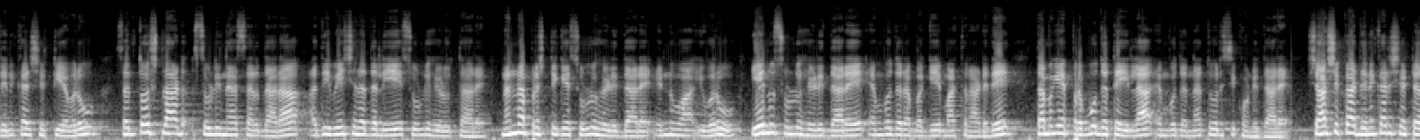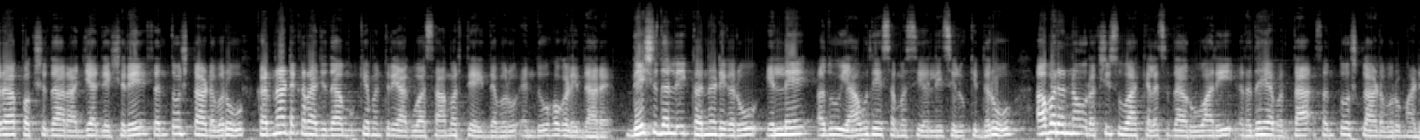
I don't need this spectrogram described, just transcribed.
ದಿನಕರ್ ಶೆಟ್ಟಿಯವರು, ಸಂತೋಷ್ ಲಾಡ್ ಸುಳ್ಳಿನ ಸರ್ದಾರ, ಅಧಿವೇಶನದಲ್ಲಿಯೇ ಸುಳ್ಳು ಹೇಳುತ್ತಾರೆ. ನನ್ನ ಪ್ರಶ್ನೆಗೆ ಸುಳ್ಳು ಹೇಳಿದ್ದಾರೆ ಎನ್ನುವ ಇವರು ಏನು ಸುಳ್ಳು ಹೇಳಿದ್ದಾರೆ ಎಂಬುದರ ಬಗ್ಗೆ ಮಾತನಾಡಿದೆ ತಮಗೆ ಪ್ರಬುದ್ಧತೆ ಇಲ್ಲ ಎಂಬುದನ್ನು ತೋರಿಸಿಕೊಂಡಿದ್ದಾರೆ. ಶಾಸಕ ದಿನಕರ್ ಶೆಟ್ಟರ ಪಕ್ಷದ ರಾಜ್ಯಾಧ್ಯಕ್ಷರೇ ಸಂತೋಷ್ ಲಾಡ್ ಅವರು ಕರ್ನಾಟಕ ರಾಜ್ಯದ ಮುಖ್ಯಮಂತ್ರಿಯಾಗುವ ಸಾಮರ್ಥ್ಯ ಇದ್ದವರು ಎಂದು ಹೊಗಳಿದ್ದಾರೆ. ದೇಶದಲ್ಲಿ ಕನ್ನಡಿಗರು ಎಲ್ಲೇ ಅದು ಯಾವುದೇ ಸಮಸ್ಯೆಯಲ್ಲಿ ಸಿಲುಕಿದ್ದರೂ ಅವರನ್ನು ರಕ್ಷಿಸುವ ಕೆಲಸದ ರೂವಾರಿ ಹೃದಯವಂತ ಸಂತೋಷ್ ಲಾಡ್ ಅವರು ಮಾಡಿದ್ದಾರೆ.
